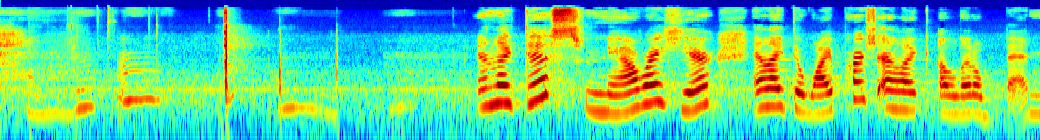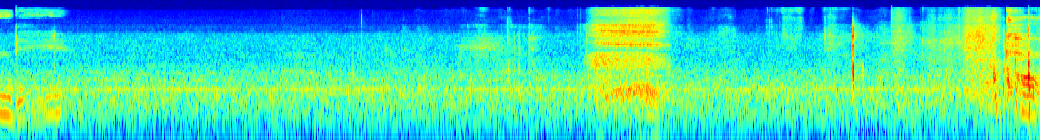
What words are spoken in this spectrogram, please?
And like this nail right here, and like the white parts are like a little bendy. Okay.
